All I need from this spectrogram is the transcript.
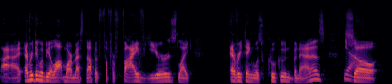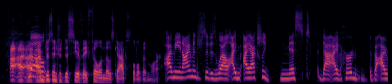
I, I everything would be a lot more messed up if for 5 years like everything was cuckoo and bananas Yeah. so I, I, Well- I'm just interested to see if they fill in those gaps a little bit more. I mean, I'm interested as well. I I actually missed that. I've heard the I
